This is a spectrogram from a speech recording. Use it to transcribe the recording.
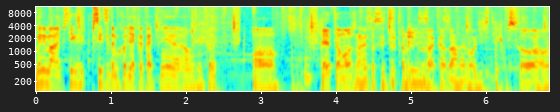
Minimálne psíci, psíci tam chodia kakať, nie? Alebo tak. O, je to možné, je to síce tam je to zakázané vodiť tých psov, ale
